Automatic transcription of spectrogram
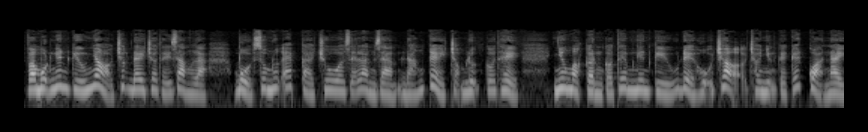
Và một nghiên cứu nhỏ trước đây cho thấy rằng là bổ sung nước ép cà chua sẽ làm giảm đáng kể trọng lượng cơ thể nhưng mà cần có thêm nghiên cứu để hỗ trợ cho những cái kết quả này.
